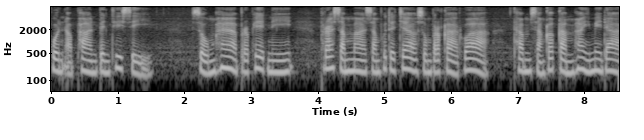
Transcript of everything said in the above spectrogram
ควรอับพานเป็นที่สี่สงห้าประเภทนี้ พระสัมมาสัมพุทธเจ้าทรงประกาศว่าทำสังฆกรรมให้ไม่ได้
